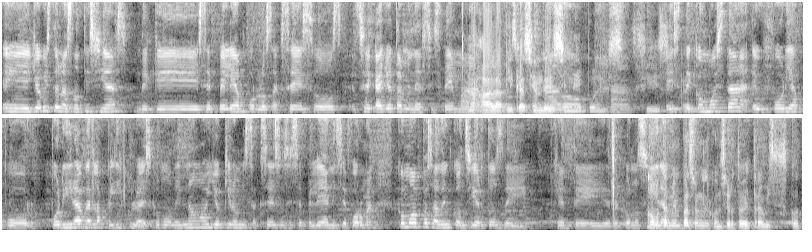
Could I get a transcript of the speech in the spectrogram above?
Eh, yo he visto en las noticias de que se pelean por los accesos, se cayó también el sistema. Ajá, la aplicación de Cinépolis. ajá. Sí, se este, cayó. como esta euforia por, por ir a ver la película, es como de no, yo quiero mis accesos y se pelean y se forman, como ha pasado en conciertos de gente reconocida. Como también pasó en el concierto de Travis Scott,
